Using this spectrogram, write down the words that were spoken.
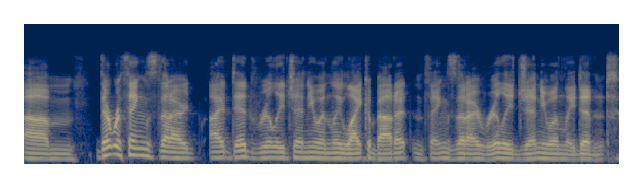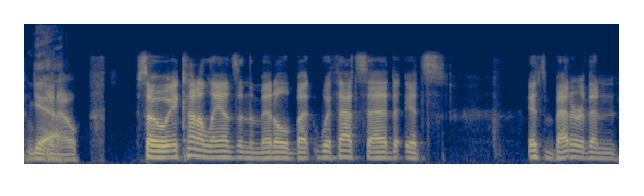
um, there were things that I I did really genuinely like about it, and things that I really genuinely didn't. Yeah. you know, so it kind of lands in the middle. But with that said, it's it's better than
